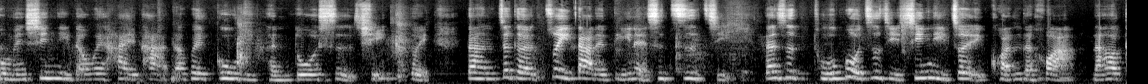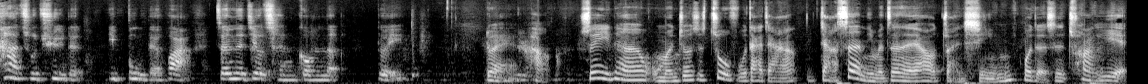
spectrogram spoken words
我们心里都会害怕，都会顾虑很多事情，对。但这个最大的敌人是自己。但是突破自己心里这一关的话，然后踏出去的一步的话，真的就成功了。对，对，好。所以呢，我们就是祝福大家。假设你们真的要转型或者是创业。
